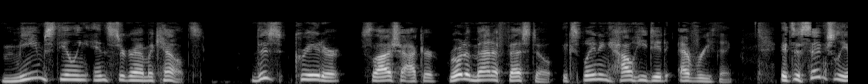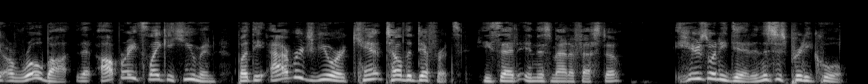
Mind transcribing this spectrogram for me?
meme stealing Instagram accounts. This creator slash hacker wrote a manifesto explaining how he did everything. It's essentially a robot that operates like a human, but the average viewer can't tell the difference, he said in this manifesto. Here's what he did, and this is pretty cool.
